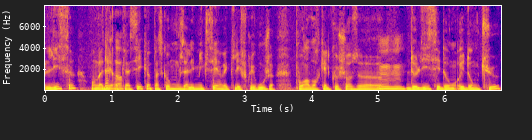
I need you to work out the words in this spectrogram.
lisse, on va dire, classique, parce que vous allez mixer avec les fruits rouges pour avoir quelque chose euh, de lisse et, et donctueux,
